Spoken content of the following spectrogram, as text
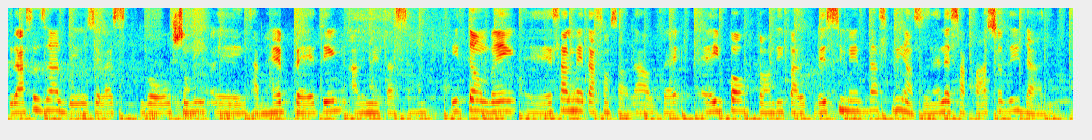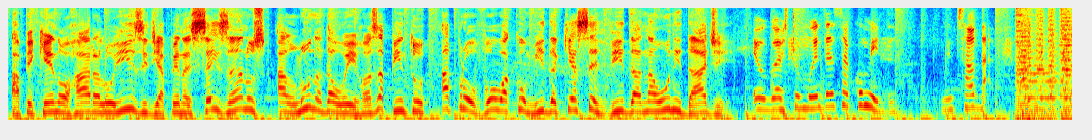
Graças a Deus, elas gostam, é, repetem a alimentação e também é, essa alimentação saudável é, é, importante para o crescimento das crianças, né, nessa faixa de idade. A pequena O'Hara Louise, de apenas 6 anos, aluna da UEI Rosa Pinto, aprovou a comida que é servida na unidade. Eu gosto muito dessa comida, muito saudável.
